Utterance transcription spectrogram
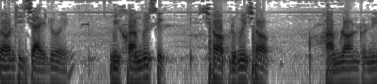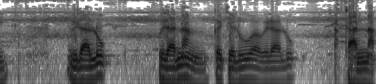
ร้อนที่ใจด้วย มีความรู้สึกชอบหรือไม่ชอบความร้อนตัวนี้ เวลาลุก เวลานั่งก็จะรู้ว่า เวลาลุกอาการหนัก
